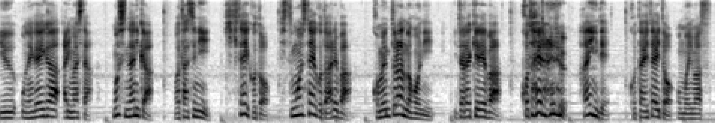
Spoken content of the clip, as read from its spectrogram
いうお願いがありました。もし何か私に聞きたいこと、質問したいことあれば、コメント欄の方にいただければ答えられる範囲で答えたいと思います。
